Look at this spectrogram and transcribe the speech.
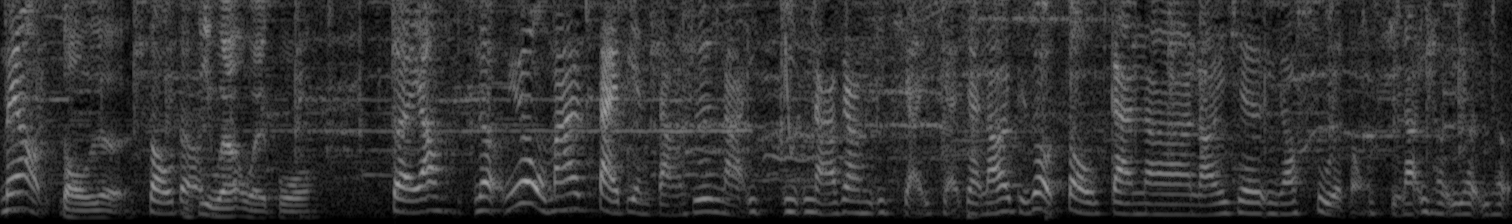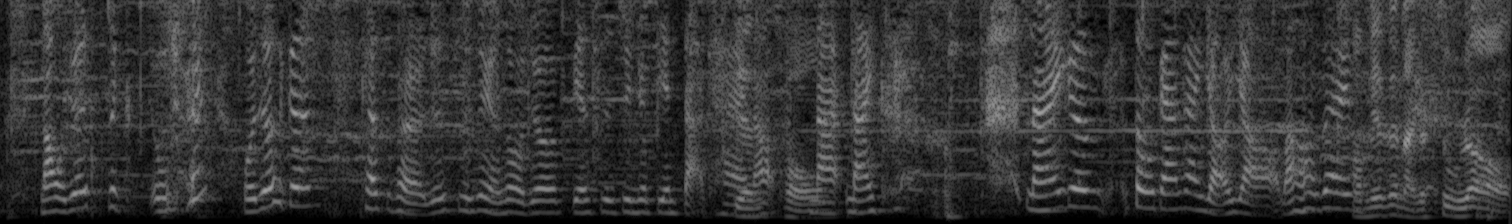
没有熟的？熟的。你自己要微波。对，要那因为我妈带便当，就是拿一一拿这样子一起来一起来这样，然后比如说有豆干啊，然后一些你知道素的东西，然后一盒一盒一盒，然后我觉得这个，我觉得我就是跟 Casper 就视讯的时候，我就边试训就边打开，然后拿拿一个 拿一个豆干这样摇一摇，然后再旁边再拿个素肉，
